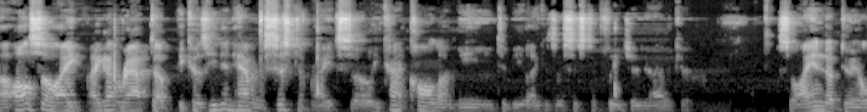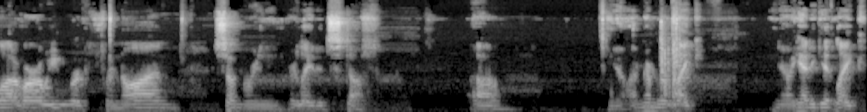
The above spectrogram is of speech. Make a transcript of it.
Uh, also, I, I got wrapped up because he didn't have an assistant, right? So he kind of called on me to be like his assistant fleet judge advocate. So I ended up doing a lot of ROE work for non submarine related stuff. Um, you know, I remember like, you know, he had to get like,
